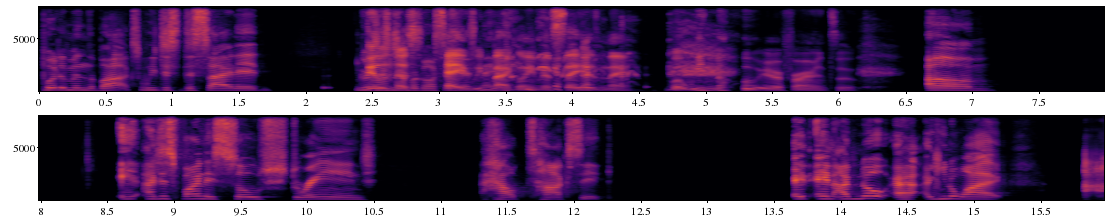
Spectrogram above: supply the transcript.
put him in the box. We just decided we're just was never gonna say hey, we're name. not gonna even say his name, but we know who we're referring to. um it, i just find it so strange how toxic and, and i know uh, you know why I,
